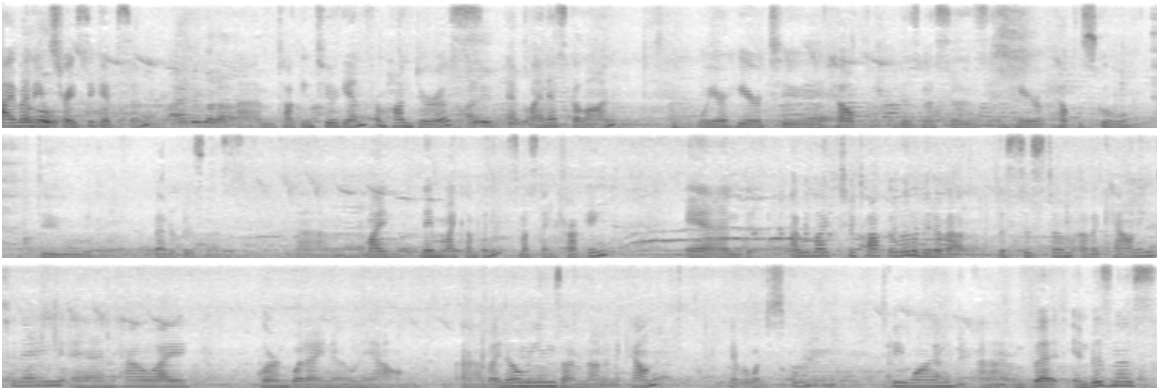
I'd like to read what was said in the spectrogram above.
Hi, my name is Tracy Gibson. I'm talking to you again from Honduras at Plan Escalon. We are here to help businesses and here help the school do better business. Um, my name of my company is Mustang Trucking, and I would like to talk a little bit about the system of accounting today and how I learned what I know now. Uh, by no means I'm not an accountant. Never went to school to be one, um, but in business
